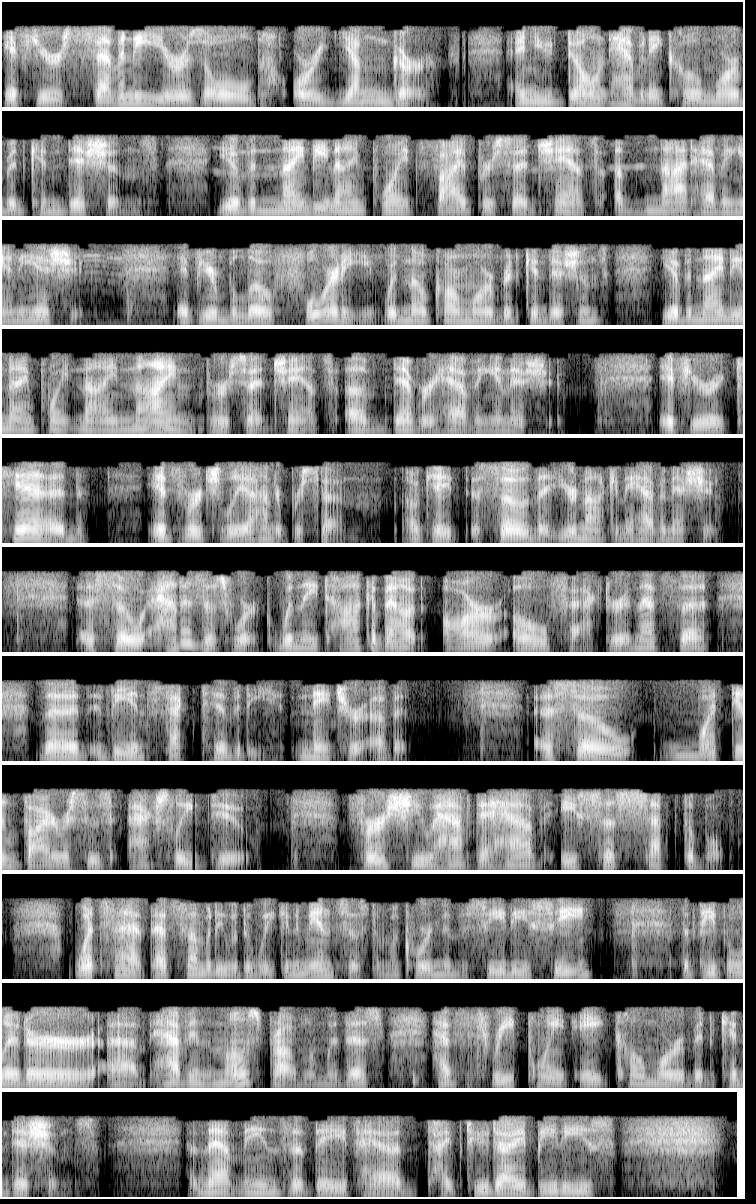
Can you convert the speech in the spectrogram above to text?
if you're 70 years old or younger and you don't have any comorbid conditions, you have a 99.5% chance of not having any issue. If you're below 40 with no comorbid conditions, you have a 99.99% chance of never having an issue. If you're a kid, it's virtually 100%, okay, so that you're not going to have an issue. Uh, so how does this work? When they talk about RO factor, and that's the the the infectivity nature of it. Uh, so what do viruses actually do? First, you have to have a susceptible. What's that? That's somebody with a weakened immune system. According to the CDC, the people that are uh, having the most problem with this have 3.8 comorbid conditions. That means that they've had type 2 diabetes,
